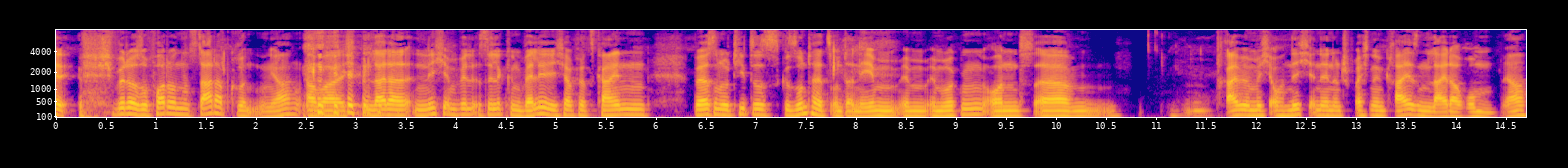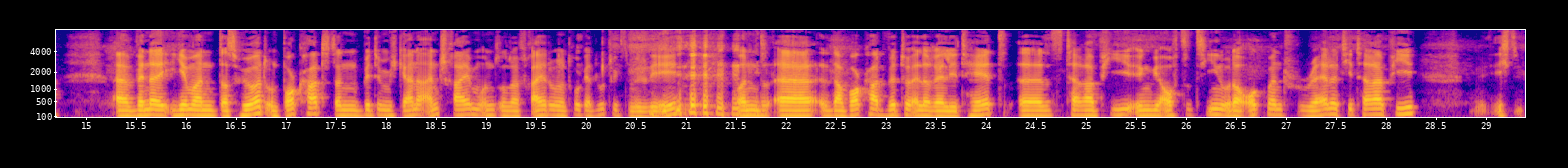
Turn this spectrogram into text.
ich würde sofort ein Startup gründen, ja, aber ich bin leider nicht im Silicon Valley. Ich habe jetzt kein börsennotiertes Gesundheitsunternehmen im, im Rücken und ähm, treibe mich auch nicht in den entsprechenden Kreisen leider rum, ja. Äh, wenn da jemand das hört und Bock hat, dann bitte mich gerne anschreiben und unter Freiheit ohne Druck at ludwigsmühle.de und äh, da Bock hat, virtuelle Realität äh, Therapie irgendwie aufzuziehen oder Augmented Reality Therapie, ich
